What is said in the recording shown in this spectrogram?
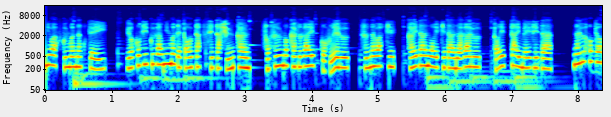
2は含まなくていい。横軸が2まで到達した瞬間、素数の数が1個増える、すなわち、階段を1段上がる、といったイメージだ。なるほど、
